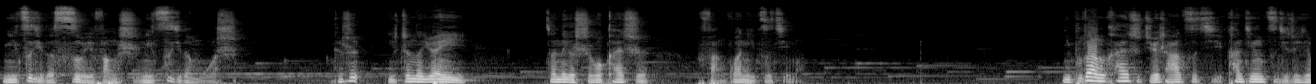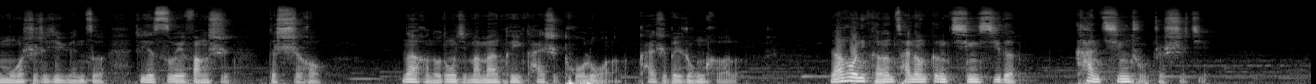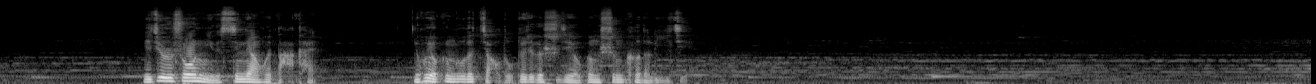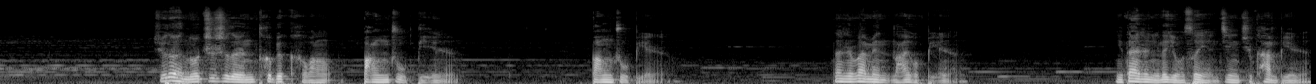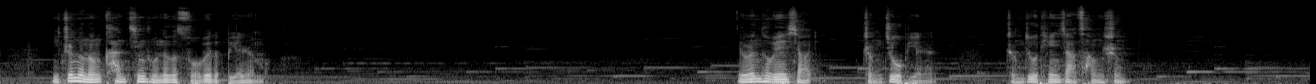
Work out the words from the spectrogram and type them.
你自己的思维方式、你自己的模式。可是，你真的愿意在那个时候开始反观你自己吗？你不断开始觉察自己，看清自己这些模式、这些原则、这些思维方式的时候，那很多东西慢慢可以开始脱落了，开始被融合了，然后你可能才能更清晰的看清楚这世界。也就是说，你的心量会打开，你会有更多的角度，对这个世界有更深刻的理解。学了很多知识的人特别渴望帮助别人，帮助别人。但是外面哪有别人？你戴着你的有色眼镜去看别人，你真的能看清楚那个所谓的别人吗？有人特别想拯救别人，拯救天下苍生，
